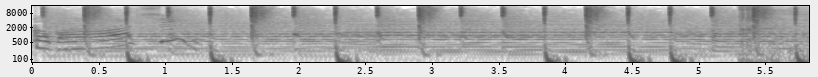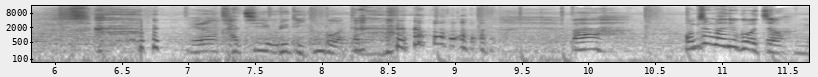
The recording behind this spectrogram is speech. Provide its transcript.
고고싱 얘랑 같이 우리도 익은 것 같아요. 아, 엄청 많이 구웠죠? 네,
